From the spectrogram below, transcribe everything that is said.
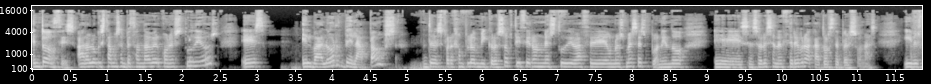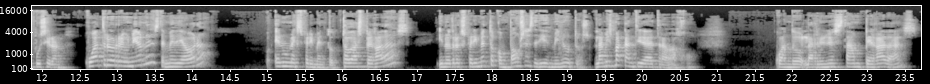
Entonces, ahora lo que estamos empezando a ver con estudios es el valor de la pausa. Entonces, por ejemplo, Microsoft hicieron un estudio hace unos meses poniendo eh, sensores en el cerebro a 14 personas y les pusieron cuatro reuniones de media hora en un experimento, todas pegadas, y en otro experimento con pausas de 10 minutos, la misma cantidad de trabajo. Cuando las reuniones estaban pegadas,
